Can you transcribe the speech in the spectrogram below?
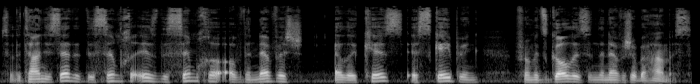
So the Tanya said that the simcha is the simcha of the nefesh elokis escaping from its gullus in the nefesh Bahamis.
